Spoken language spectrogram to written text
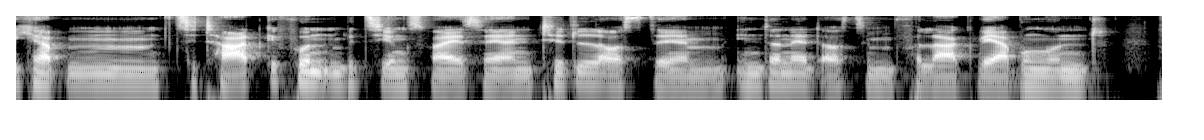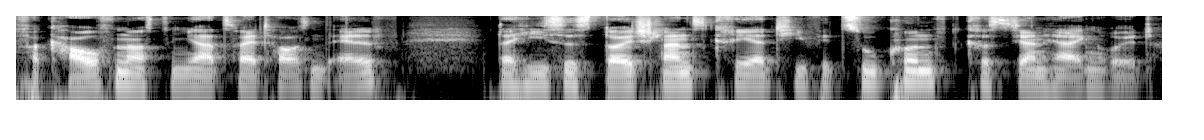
Ich habe ein Zitat gefunden, beziehungsweise einen Titel aus dem Internet, aus dem Verlag Werbung und Verkaufen aus dem Jahr 2011. Da hieß es Deutschlands kreative Zukunft, Christian Hergenröth.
